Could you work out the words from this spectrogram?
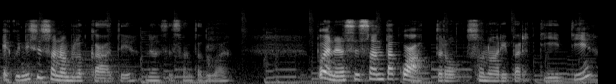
e quindi si sono bloccati nel 62. Poi nel 64 sono ripartiti,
